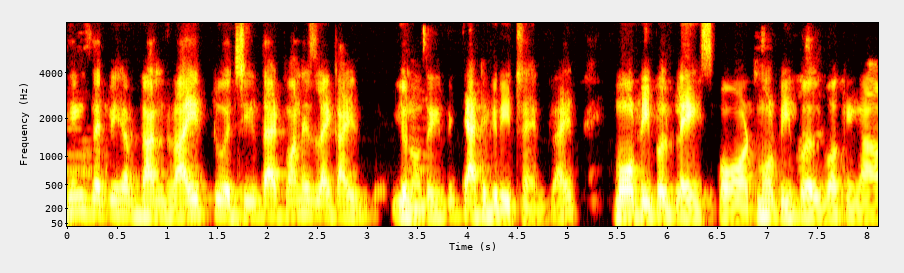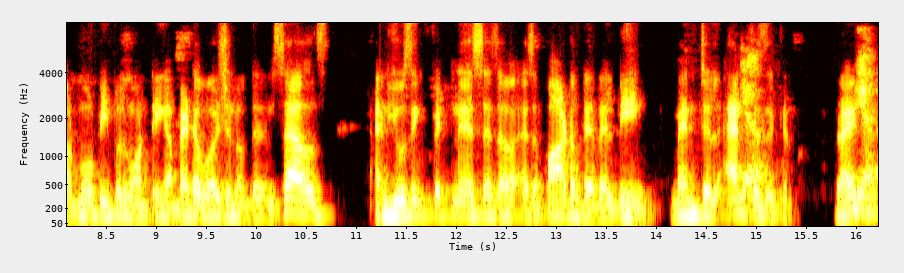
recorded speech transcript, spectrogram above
things that we have done right to achieve that. One is like I, you know, the, the category trend, right? More people playing sport, more people working out, more people wanting a better version of themselves and using fitness as a as a part of their well-being, mental and Yeah. physical, right? Yeah.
